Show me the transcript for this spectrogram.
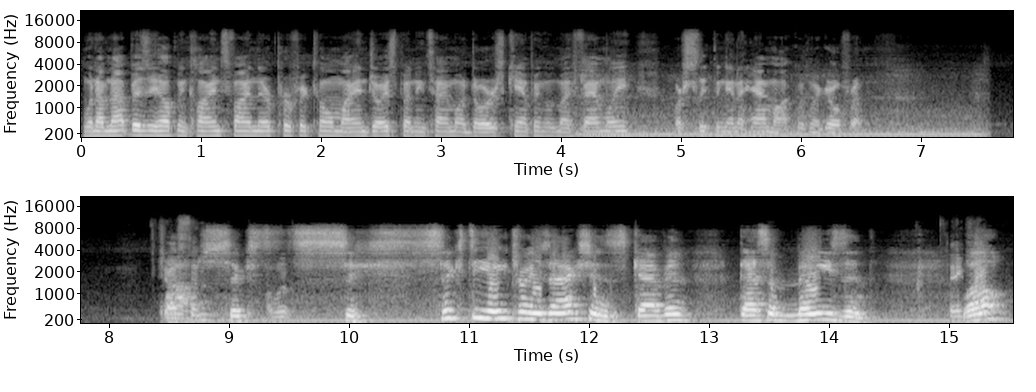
When I'm not busy helping clients find their perfect home, I enjoy spending time outdoors, camping with my family, or sleeping in a hammock with my girlfriend. Justin? Wow, six, six, 68 transactions, Kevan. That's amazing. Thank well, you.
